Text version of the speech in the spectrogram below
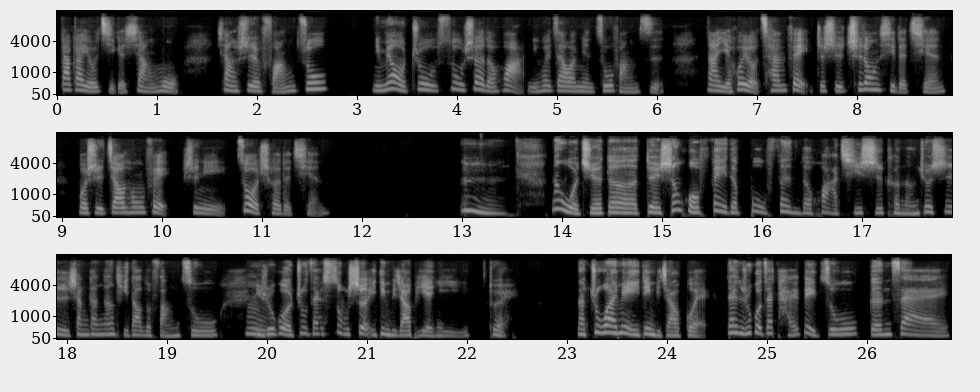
大概有几个项目，像是房租，你没有住宿舍的话，你会在外面租房子。那也会有餐费，这是吃东西的钱，或是交通费，是你坐车的钱。嗯，那我觉得对生活费的部分的话，其实可能就是像刚刚提到的房租，嗯，你如果住在宿舍，一定比较便宜。对，那住外面一定比较贵。但如果在台北租跟在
